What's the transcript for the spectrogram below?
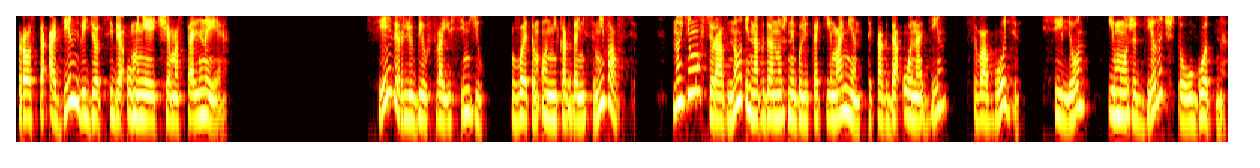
Просто один ведет себя умнее, чем остальные. Север любил свою семью. В этом он никогда не сомневался. Но ему все равно иногда нужны были такие моменты, когда он один свободен, силен и может делать что угодно.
